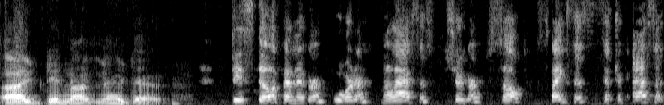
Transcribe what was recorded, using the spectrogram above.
I did not know that. Distilled vinegar, water, molasses, sugar, salt, spices, citric acid,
